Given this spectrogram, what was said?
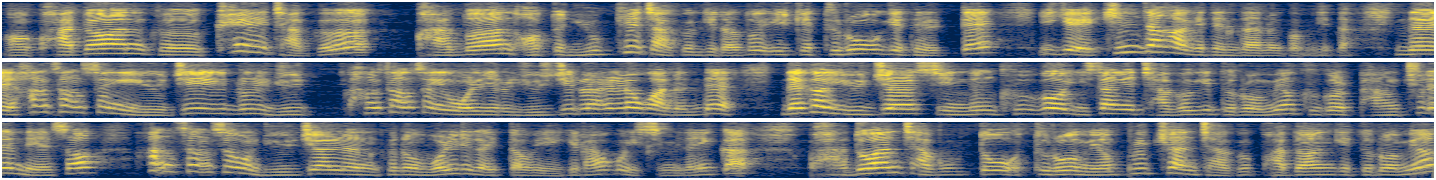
어, 과도한 그 쾌 자극, 과도한 어떤 육회 자극이라도 이렇게 들어오게 될 때 이게 긴장하게 된다는 겁니다. 근데 항상성의 유지를 유, 항상성의 원리를 유지를 하려고 하는데 내가 유지할 수 있는 그거 이상의 자극이 들어오면 그걸 방출해내서 항상성을 유지하려는 그런 원리가 있다고 얘기를 하고 있습니다. 그러니까 과도한 자극도 들어오면 불쾌한 자극, 과도한 게 들어오면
